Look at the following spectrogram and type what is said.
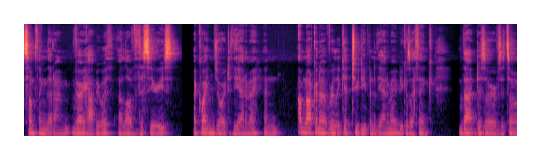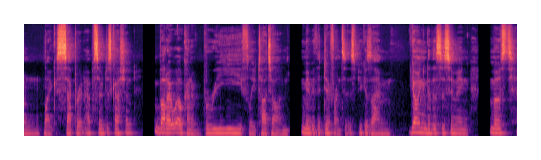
something that I'm very happy with. I love the series. I quite enjoyed the anime, and I'm not going to really get too deep into the anime because I think that deserves its own like separate episode discussion. But I will kind of briefly touch on maybe the differences because I'm going into this assuming most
